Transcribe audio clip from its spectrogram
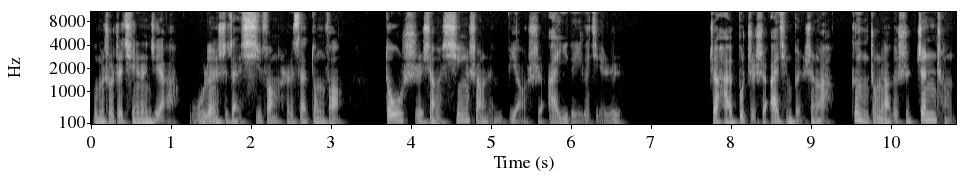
我们说这情人节啊，无论是在西方还是在东方，都是向心上人表示爱意的一个节日。这还不只是爱情本身啊，更重要的是真诚。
